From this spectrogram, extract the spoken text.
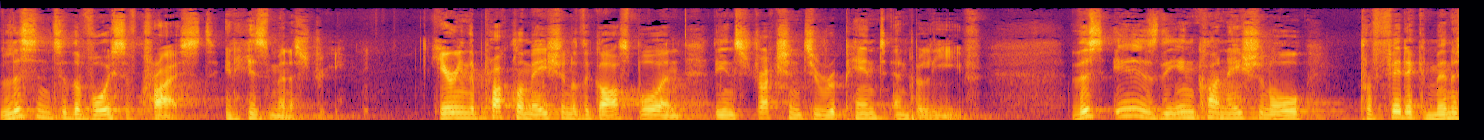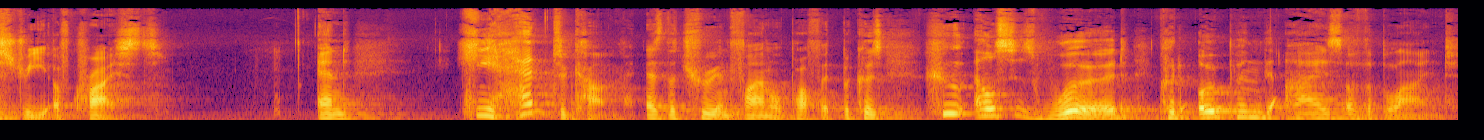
listen to the voice of Christ in his ministry, hearing the proclamation of the gospel and the instruction to repent and believe. This is the incarnational prophetic ministry of Christ. And he had to come as the true and final prophet because who else's word could open the eyes of the blind?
